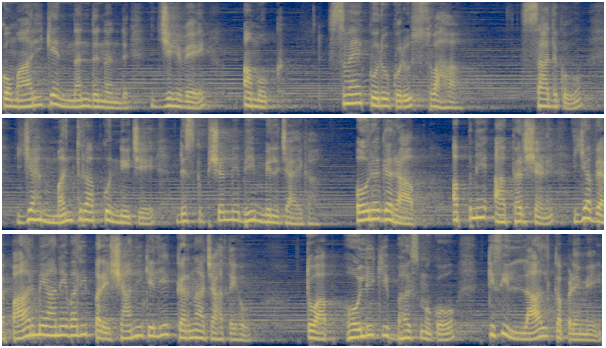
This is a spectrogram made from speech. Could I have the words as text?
कुमारी के नंद नंद, जिहवे अमुक। स्वयं कुरु कुरु स्वाहा। साधको, यह मंत्र आपको नीचे डिस्क्रिप्शन में भी मिल जाएगा। और अगर आप अपने आकर्षण या व्यापार में आने वाली परेशानी के लिए करना चाहते हो तो आप होली की भस्म को किसी लाल कपड़े में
